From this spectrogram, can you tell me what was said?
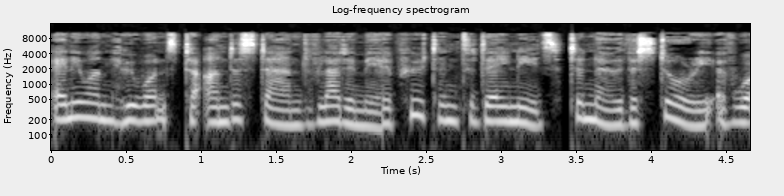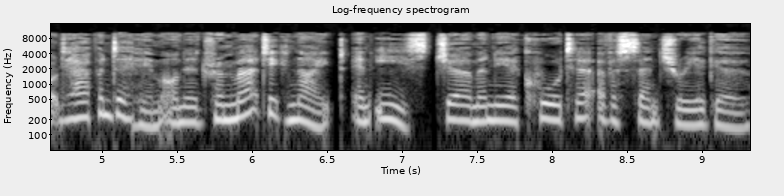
anyone who wants to understand Vladimir Putin today needs to know the story of what happened to him on a dramatic night in East Germany a quarter of a century ago.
